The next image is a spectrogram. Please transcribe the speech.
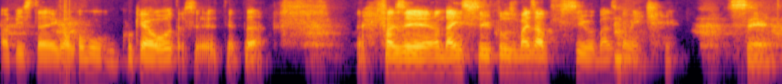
a pista é igual como qualquer outra. Você tenta fazer andar em círculos mais alto possível, basicamente. Certo.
